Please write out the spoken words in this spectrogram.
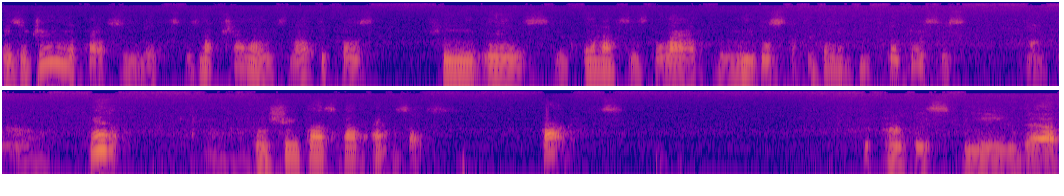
is a junior person that is not channeling tonight because she is in Cornas's lab who needles very uncomfortable places. Oh, girl. Yeah. And she does have access. But The purpose being that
